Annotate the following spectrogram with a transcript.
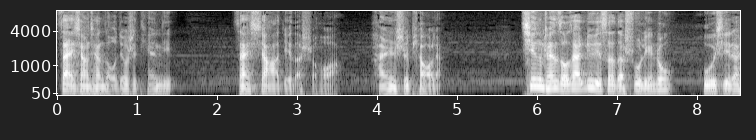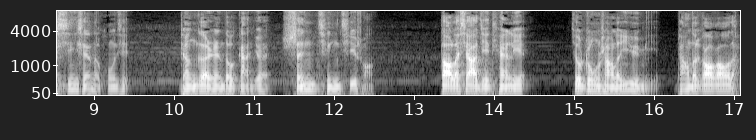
再向前走就是田地。在夏季的时候啊，很是漂亮。清晨走在绿色的树林中，呼吸着新鲜的空气，整个人都感觉神清气爽。到了夏季，田里就种上了玉米，长得高高的。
